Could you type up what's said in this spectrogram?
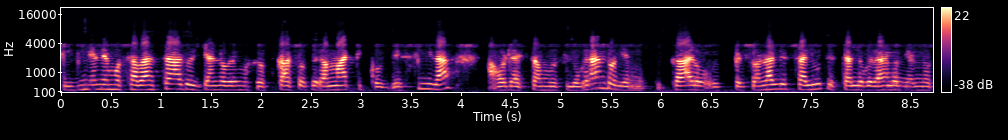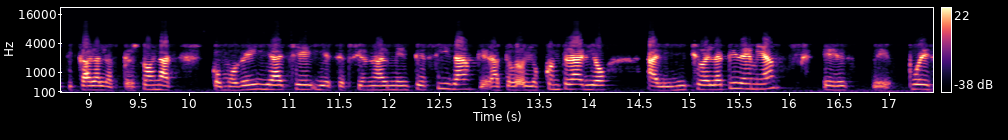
si bien hemos avanzado y ya no vemos los casos dramáticos de SIDA, ahora estamos logrando diagnosticar, o el personal de salud está logrando diagnosticar a las personas como VIH y excepcionalmente SIDA, que era todo lo contrario al inicio de la epidemia, este, pues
